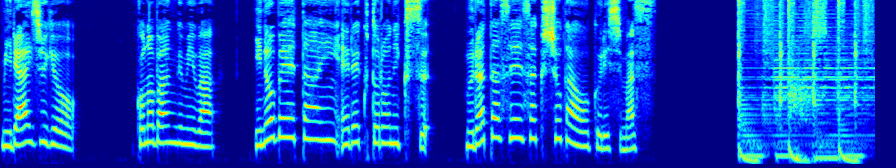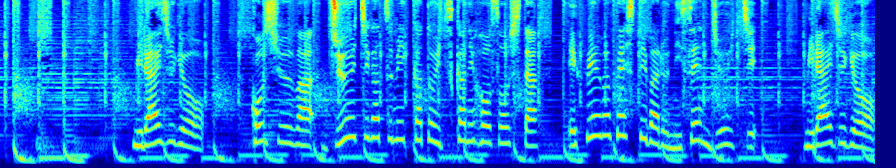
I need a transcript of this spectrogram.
未来授業。この番組はイノベーターインエレクトロニクス村田製作所がお送りします。未来授業今週は11月3日と5日に放送した FM フェスティバル2011未来授業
